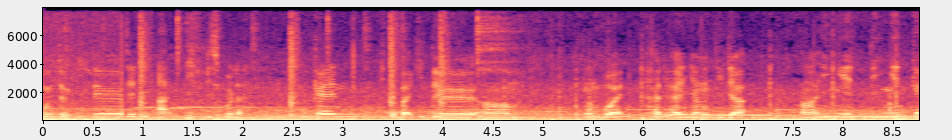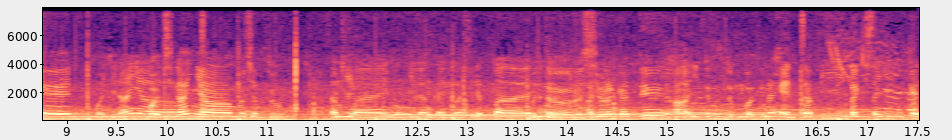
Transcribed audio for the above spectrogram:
Untuk kita jadi aktif di sekolah. Bukan tempat kita um, membuat hal-hal yang tidak uh, ingin diinginkan Buat jenayah Buat jenayah. macam tu Sampai menghilangkan masa depan. Betul, Ada orang kata uh, itu untuk membuat kenangan. Tapi bagi saya bukan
